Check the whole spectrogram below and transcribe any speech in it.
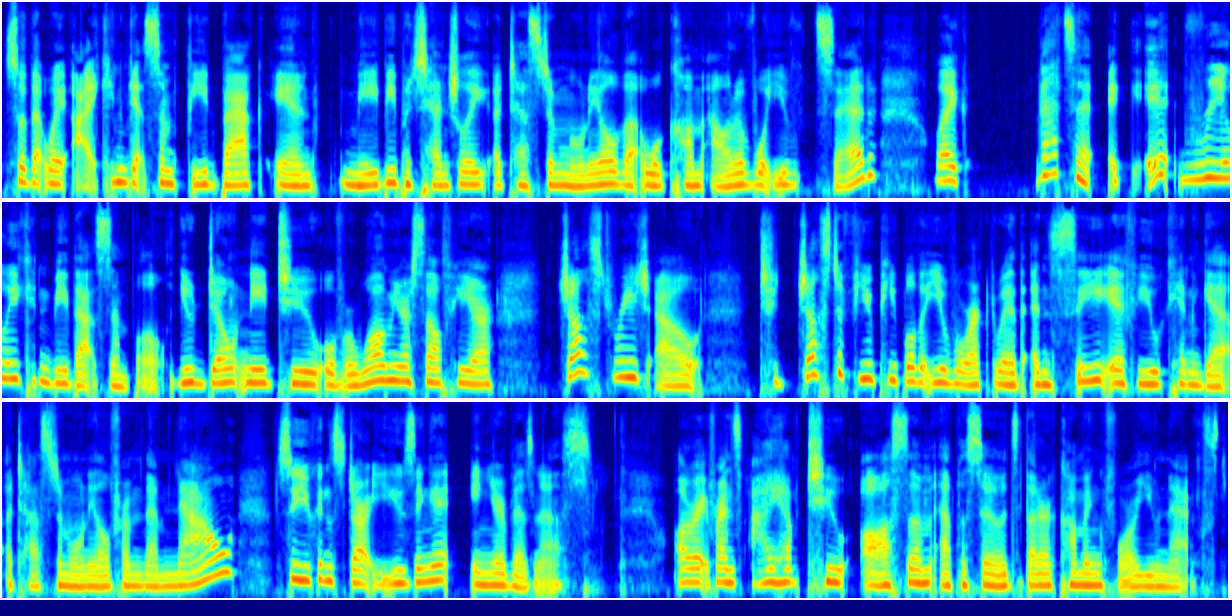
so that way I can get some feedback and maybe potentially a testimonial that will come out of what you've said? Like, that's it. it. It really can be that simple. You don't need to overwhelm yourself here. Just reach out to just a few people that you've worked with and see if you can get a testimonial from them now so you can start using it in your business. All right, friends, I have two awesome episodes that are coming for you next.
